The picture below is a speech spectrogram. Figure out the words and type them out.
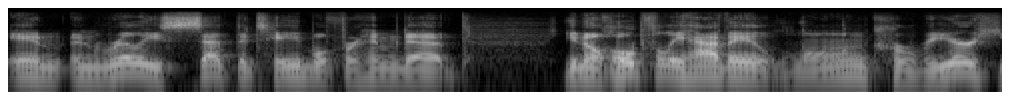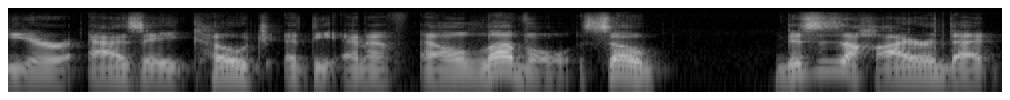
and, and really set the table for him to you know, hopefully have a long career here as a coach at the NFL level. So this is a hire that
